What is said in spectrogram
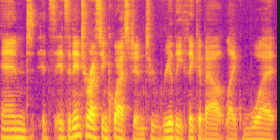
and it's it's an interesting question to really think about, like what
